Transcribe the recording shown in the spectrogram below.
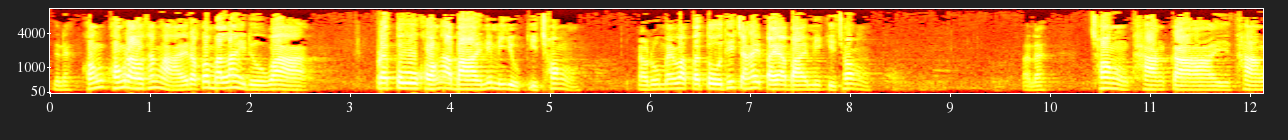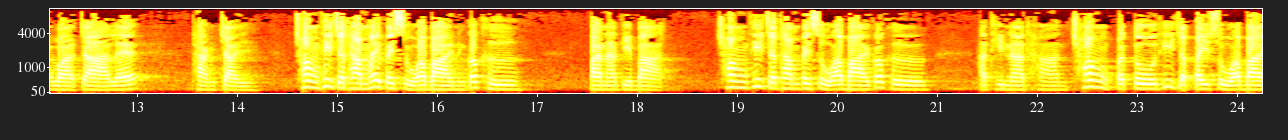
เนี่ยนะของของเราทั้งหลายเราก็มาไล่ดูว่าประตูของอบายนี่มีอยู่กี่ช่อง เรารู้ไหมว่าประตูที่จะให้ไปอบายมีกี่ช่องอนนะช่องทางกาย ทางวาจาและทางใจ ช่องที่จะทำให้ไปสู่อบายหนึ่งก็คือปานาติบาตช่องที่จะทำไปสู่อบายก็คืออธินาทาน ช่องประตูที่จะไปสู่อบาย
